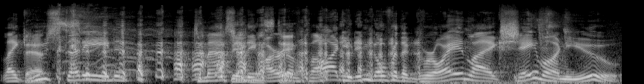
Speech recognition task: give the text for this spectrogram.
Like you studied to master Big the art of claw and you didn't go for the groin? Like shame on you.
